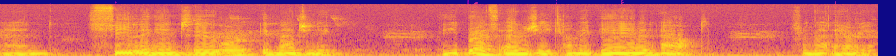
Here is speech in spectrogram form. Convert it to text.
And feeling into or imagining the breath energy coming in and out from that area.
